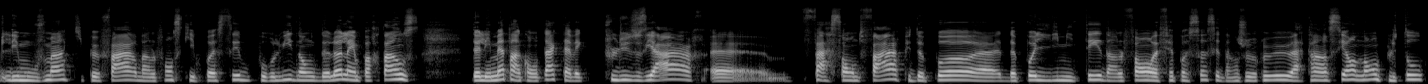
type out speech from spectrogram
les mouvements qu'il peut faire, dans le fond, ce qui est possible pour lui. Donc, de là, l'importance de les mettre en contact avec plusieurs euh, façons de faire, puis de ne pas, de pas limiter, dans le fond, fais pas ça, c'est dangereux, attention, non, plutôt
